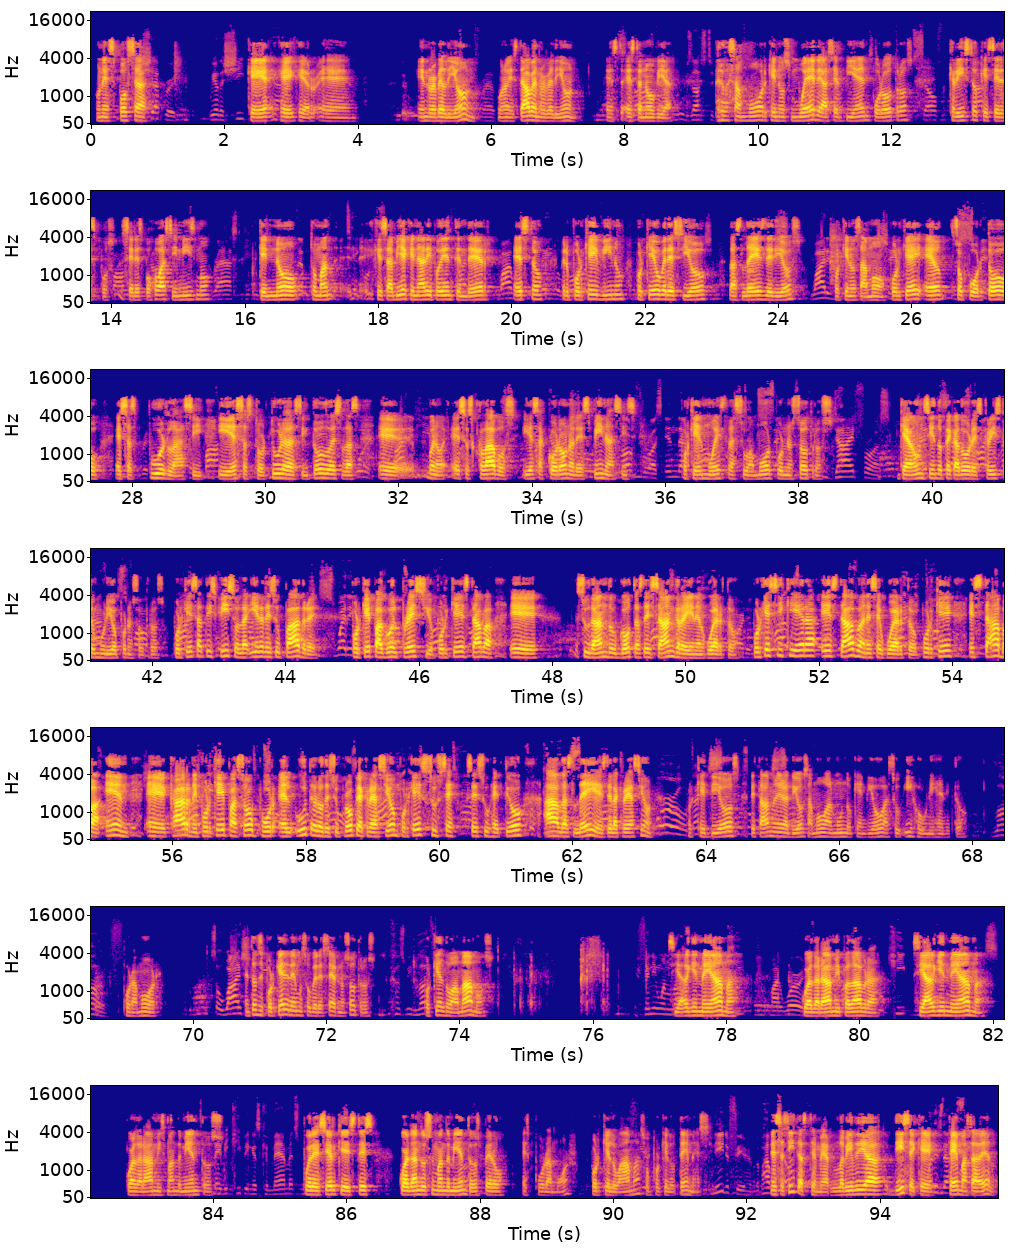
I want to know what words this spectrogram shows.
una esposa que, que- que, eh, en rebelión, bueno, estaba en rebelión esta, esta novia, pero es amor que nos mueve a hacer bien por otros, Cristo que se, despo- se despojó a sí mismo, que no toman, que sabía que nadie podía entender esto, pero ¿por qué vino? ¿Por qué obedeció las leyes de Dios? Porque nos amó, porque Él soportó esas burlas y, esas torturas y todo eso, las, eh, bueno, esos clavos y esa corona de espinas, y, porque Él muestra su amor por nosotros, que aún siendo pecadores, Cristo murió por nosotros, porque satisfizo la ira de su Padre, porque pagó el precio, porque estaba... Eh, sudando gotas de sangre en el huerto? ¿Por qué siquiera estaba en ese huerto? ¿Por qué estaba en eh, carne? ¿Por qué pasó por el útero de su propia creación? ¿Por qué se sujetó a las leyes de la creación? Porque Dios, de tal manera Dios amó al mundo que envió a su Hijo unigénito. Por amor. Entonces, ¿por qué debemos obedecer nosotros? Porque lo amamos. Si alguien me ama, guardará mi palabra. Si alguien me ama, guardará mis mandamientos. Puede ser que estés guardando sus mandamientos, pero es por amor, porque lo amas o porque lo temes. Necesitas temer. La Biblia dice que temas a Él.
